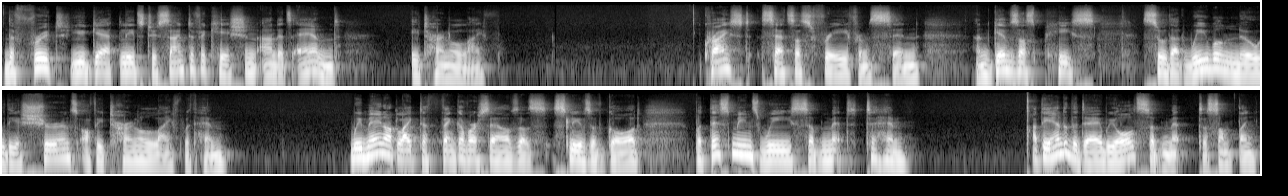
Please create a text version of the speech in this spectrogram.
the fruit you get leads to sanctification and its end, eternal life. Christ sets us free from sin and gives us peace so that we will know the assurance of eternal life with Him. We may not like to think of ourselves as slaves of God, but this means we submit to Him. At the end of the day, we all submit to something.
